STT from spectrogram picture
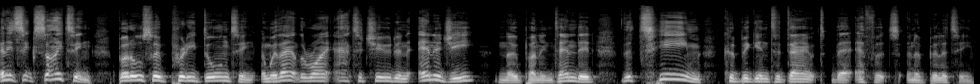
And it's exciting, but also pretty daunting. And without the right attitude and energy, no pun intended, the team could begin to doubt their efforts and ability.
